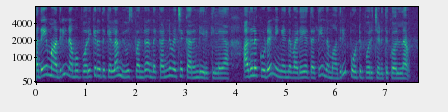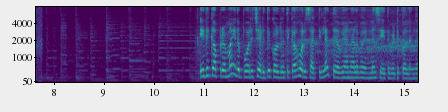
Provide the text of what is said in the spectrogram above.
அதே மாதிரி நம்ம பொரிக்கிறதுக்கெல்லாம் யூஸ் பண்ணுற அந்த கண்ணு வச்ச கரண்டி இருக்கு இல்லையா? அதில் கூட நீங்கள் இந்த வடையை தட்டி இந்த மாதிரி போட்டு பொரிச்சு எடுத்துக்கொள்ளலாம். இதுக்கப்புறமா இதை பொறிச்சு எடுத்துக்கொள்றதுக்காக ஒரு சட்டியில் தேவையான அளவு எண்ணெய் சேர்த்து விட்டுக்கொள்ளுங்க.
